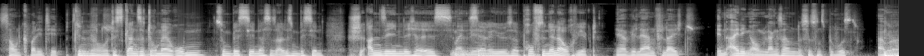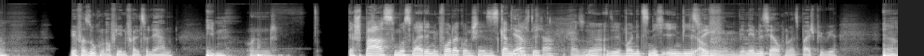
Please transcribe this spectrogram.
Soundqualität betrifft. Genau, das Ganze Ähm, drumherum so ein bisschen, dass das alles ein bisschen sch- ansehnlicher ist, äh, seriöser, professioneller auch wirkt. Ja, wir lernen vielleicht in einigen Augen langsam, das ist uns bewusst, aber ja, wir versuchen auf jeden Fall zu lernen eben. und Der Spaß muss weiterhin im Vordergrund stehen, das ist ganz wichtig. klar. Also Ne? Also wir wollen jetzt nicht irgendwie deswegen, wir nehmen das ja auch nur als Beispiel. Wir, Ja.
